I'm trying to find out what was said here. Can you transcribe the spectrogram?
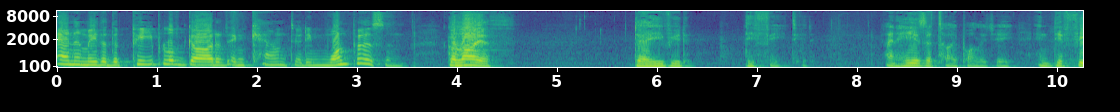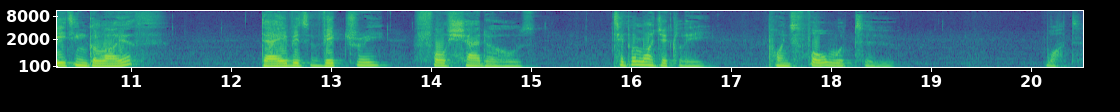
enemy that the people of God had encountered in one person, Goliath, David defeated. And here's a typology. In defeating Goliath, David's victory foreshadows, typologically, points forward to what?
